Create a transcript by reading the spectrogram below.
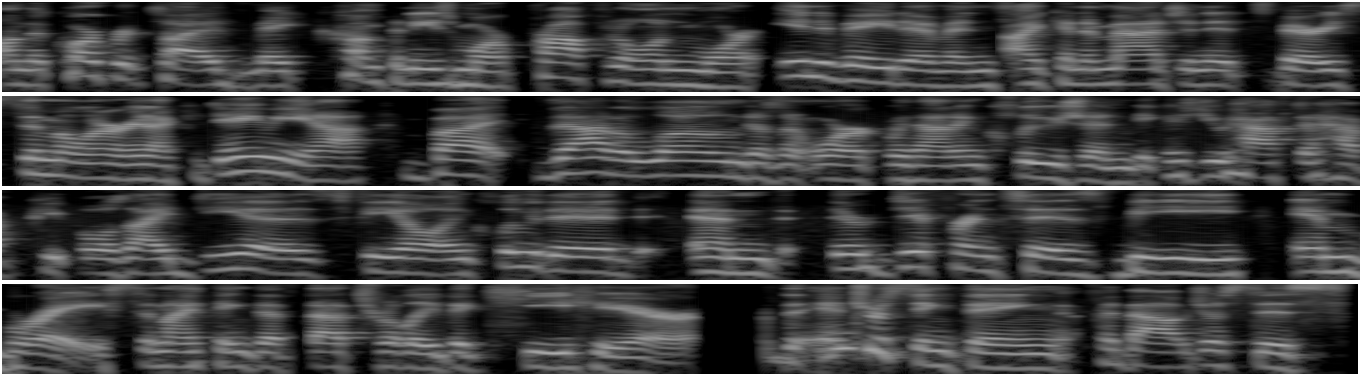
on the corporate side make companies more profitable and more innovative and i can imagine it's very similar in academia but that alone doesn't work without inclusion because you have to have people's ideas feel included and their differences be embraced and i think that that's really the key here the interesting thing about just this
